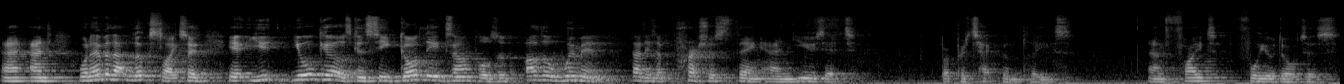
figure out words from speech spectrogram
And, and whatever that looks like. So you, your girls can see godly examples of other women. That is a precious thing and use it. But protect them, please. and fight for your daughters,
